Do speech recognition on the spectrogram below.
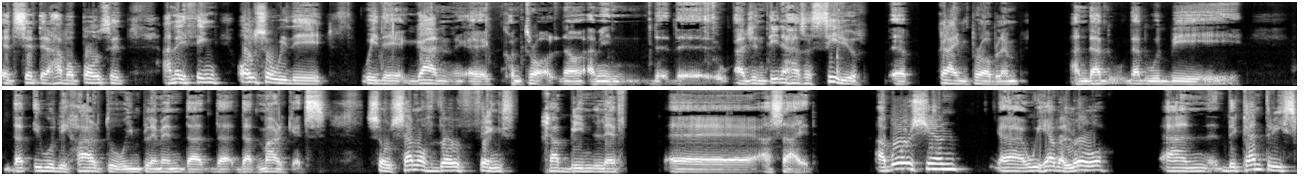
etc., have opposed it, and I think also with the with the gun uh, control. No, I mean, the, the Argentina has a serious uh, crime problem, and that that would be that it would be hard to implement that, that, that markets. So some of those things have been left uh, aside. Abortion, uh, we have a law, and the country is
